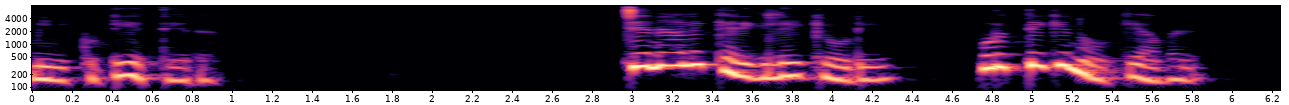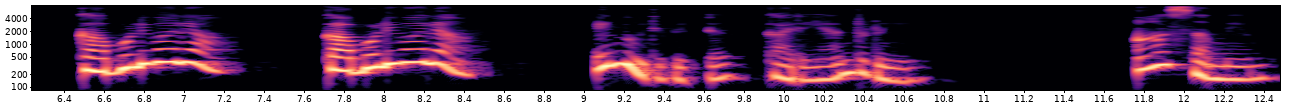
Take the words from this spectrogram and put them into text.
മിനിക്കുട്ടി എത്തിയത്. ചെനാലിക്കരികിലേക്കോടി പുറത്തേക്ക് നോക്കി അവൾ കബുളിവാല കബുളിവാല എന്നുരുവിട്ട് കരയാൻ തുടങ്ങി. ആ സമയം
